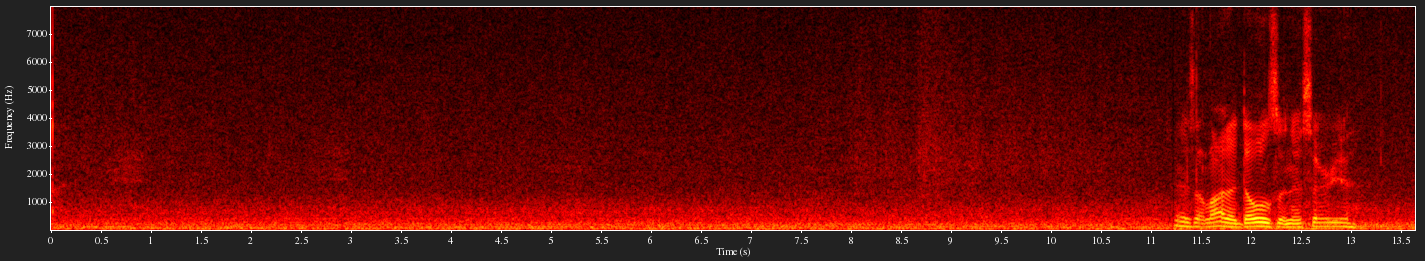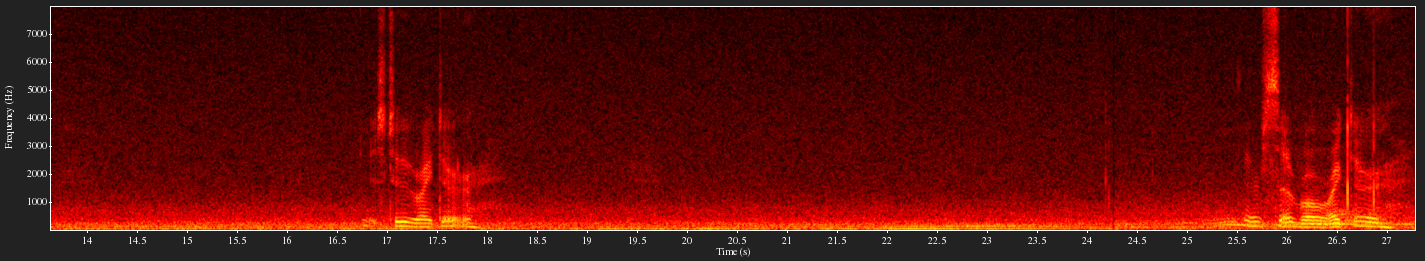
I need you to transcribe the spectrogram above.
There's a lot of does in this area. There's two right there. There's several right there.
